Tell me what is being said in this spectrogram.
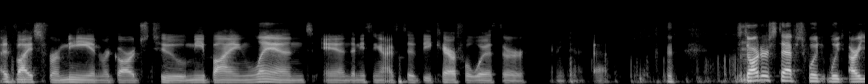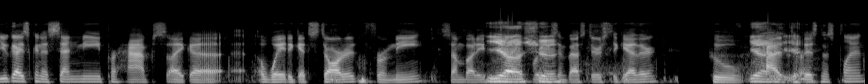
advice for me in regards to me buying land and anything I have to be careful with or anything like that. Starter steps. Would, would are you guys going to send me perhaps like a a way to get started for me, somebody who Yeah, like, brings sure. investors together, who Yeah, has the business plan?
